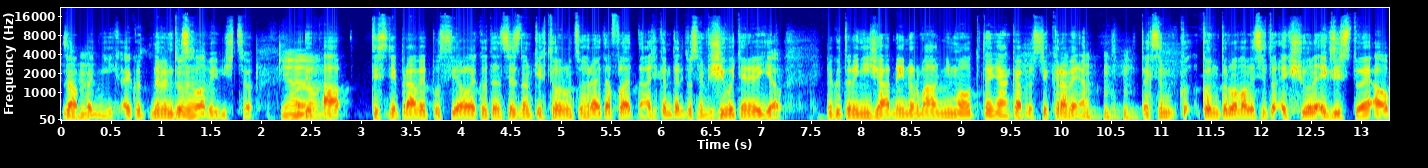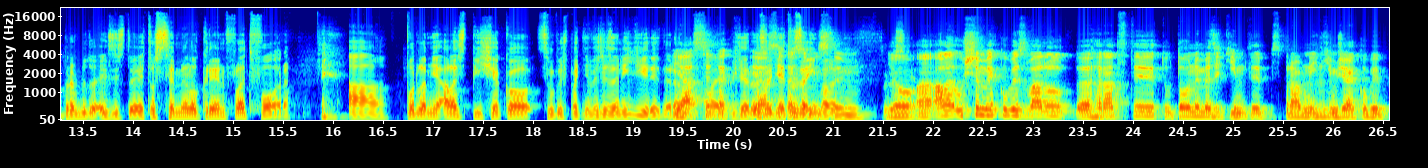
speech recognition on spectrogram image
západních mm-hmm. a jako nevím to z hlavy, víš co. Jo, jo. A, a ty jsi mě právě posílal jako ten seznam těch tónů, co hraje ta flétna a říkám, tady to jsem v životě neviděl jako to není žádný normální mod, to je nějaká prostě kravina. tak jsem kontroloval, jestli to actually existuje a opravdu to existuje. Je to Semilocrian Flat 4 a podle mě ale spíš jako jsou to špatně vyřezený díry teda. Já si ale tak, jako, že rozhodně já si to zajímavé. Prostě. Jo, ale už jsem jakoby zvládl eh, hrát ty tu tóny mezi tím, ty správný mm. tím, že jakoby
